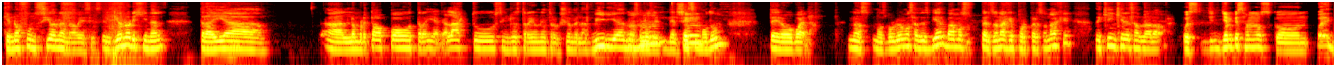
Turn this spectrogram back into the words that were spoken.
que no funcionan a veces. El guion original traía al hombre topo, traía Galactus, incluso traía una introducción de las Virias, no solo del, del sí. pésimo Doom, pero bueno, nos, nos volvemos a desviar, vamos personaje por personaje. ¿De quién quieres hablar ahora? Pues ya empezamos con. bueno,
